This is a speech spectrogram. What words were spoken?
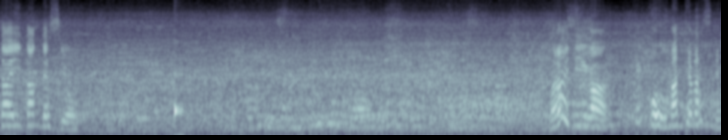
知っていたんですよ。バラエティーが結構埋まってますね。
